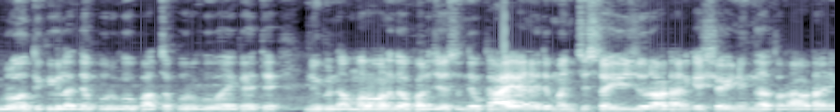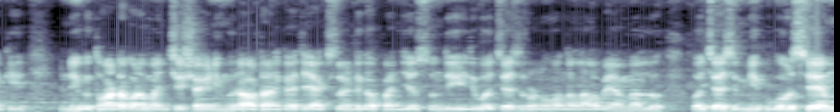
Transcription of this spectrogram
గ్రోత్కి లద్దె పురుగు పచ్చ పురుగు అయితే నీకు నెంబర్ వన్గా పనిచేస్తుంది. కాయ అనేది మంచి సైజు రావడానికి షైనింగ్ రావడానికి నీకు తోట కూడా మంచి షైనింగ్ రావడానికి అయితే ఎక్సలెంట్గా పనిచేస్తుంది. ఇది వచ్చేసి రెండు వందల నలభై ఎంఎల్ వచ్చేసి మీకు కూడా సేమ్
